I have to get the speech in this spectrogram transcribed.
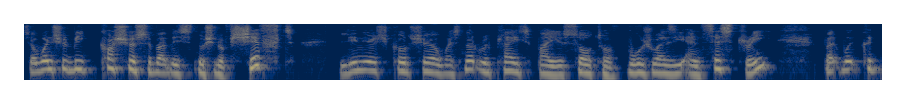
So one should be cautious about this notion of shift. Lineage culture was not replaced by a sort of bourgeoisie ancestry, but we could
